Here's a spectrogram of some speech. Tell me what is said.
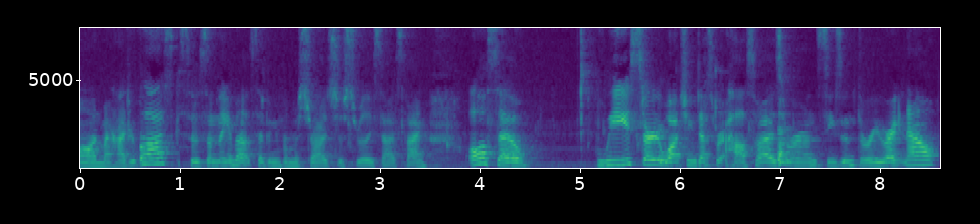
on my hydro flask so something about sipping from a straw is just really satisfying. Also, we started watching Desperate Housewives. We're on season three right now.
